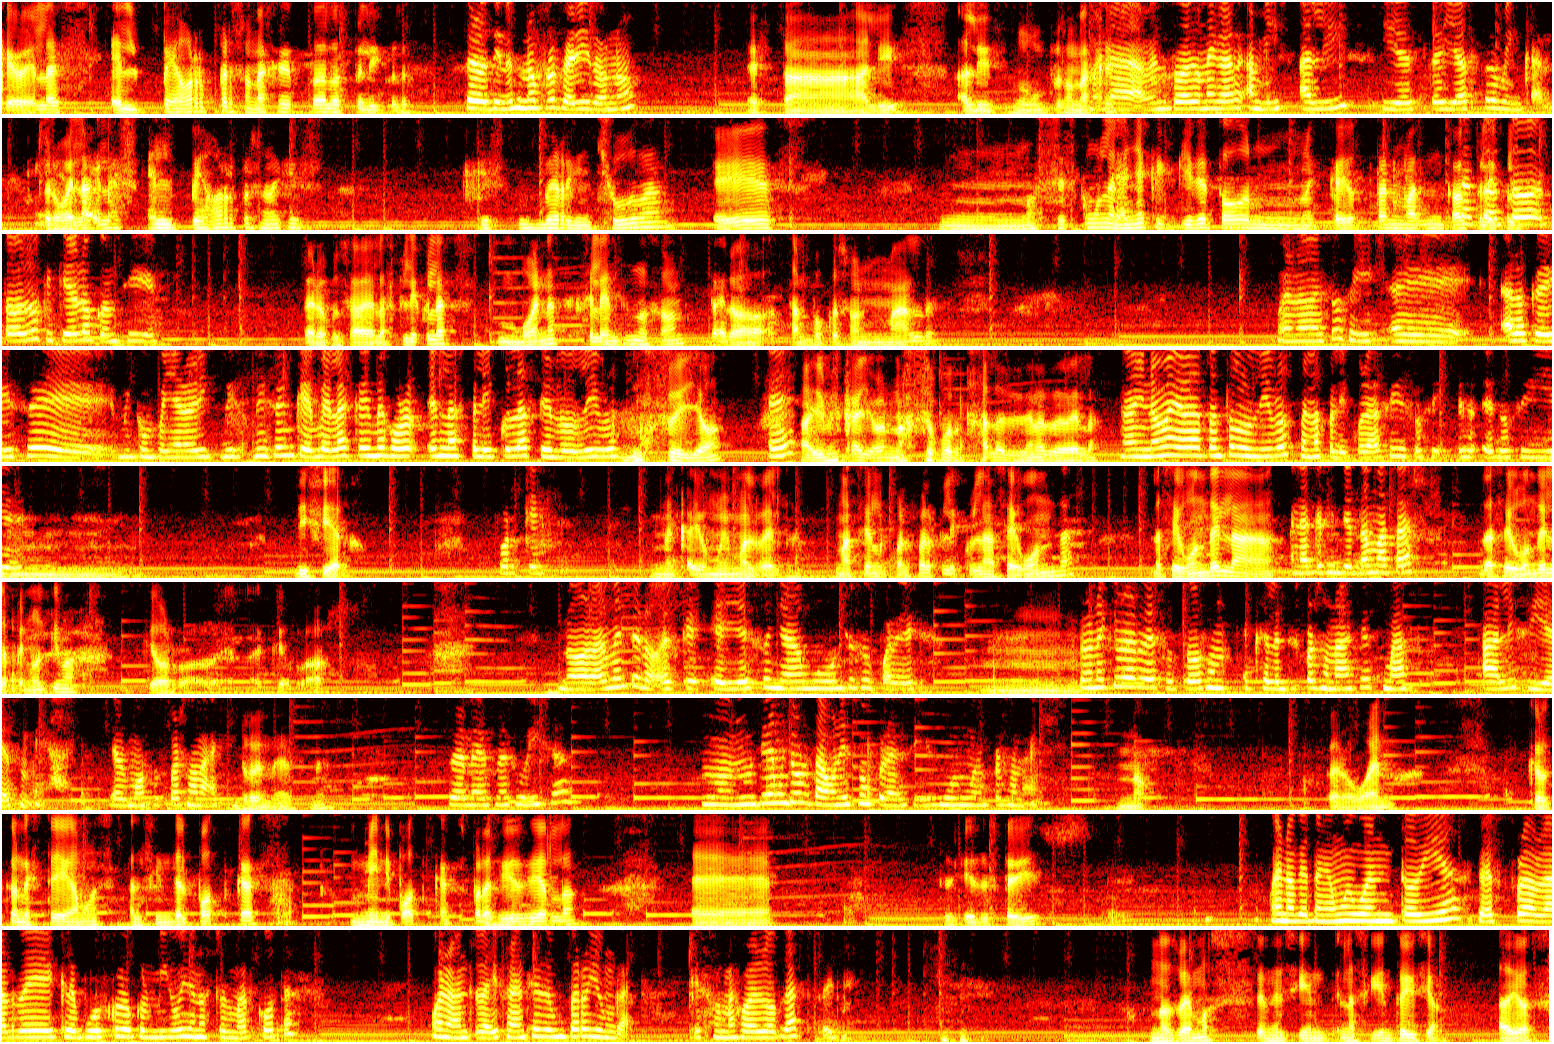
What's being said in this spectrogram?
que Bella es el peor personaje de todas las películas. Pero tienes uno preferido, ¿no? Está Alice. Alice es un personaje. Bueno, no te voy a negar a mí Alice y este Jasper me encanta. Pero Bella, es el peor personaje. Es es berrinchuda, es... Mm, no sé, es como la niña que quiere todo, me cayó tan mal en todas las películas. Todo, lo que quiere lo consigue. Pero pues a ver, las películas buenas, excelentes no son, pero tampoco son malas. Bueno, eso sí, eh, a lo que dice mi compañero Eric, dicen que Bella cae mejor en las películas que en los libros. No sé yo. ¿Eh? Ahí me cayó, no soportaba las escenas de Vela. A mí no me agradan tanto los libros, pero en las películas sí, eso sí, eso sí. Eh. Mm, difiero. ¿Por qué? Me cayó muy mal Vela. Más en cuál fue la película, la segunda, la segunda y la. En la que se intenta matar. La segunda y la penúltima. Qué horror, ¿verdad? Qué horror. No, realmente no, es que ella extrañaba mucho a su pareja. Mm, Pero no hay que hablar de eso, todos son excelentes personajes, más Alice y Esme. Ay, qué hermosos personajes. René Esme. René Esme, su hija, no, no tiene mucho protagonismo, pero en sí es muy buen personaje. No. Pero bueno. Creo que con esto llegamos al fin del podcast. Mini podcast, por así decirlo. Eh, ¿Te quieres despedir? Bueno, que tengan muy bonito día. Gracias por hablar de Crepúsculo conmigo y de nuestras mascotas. Bueno, entre la diferencia de un perro y un gato, que son mejores los gatos. en sí. Nos vemos en, el siguiente, en la siguiente edición. Adiós.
